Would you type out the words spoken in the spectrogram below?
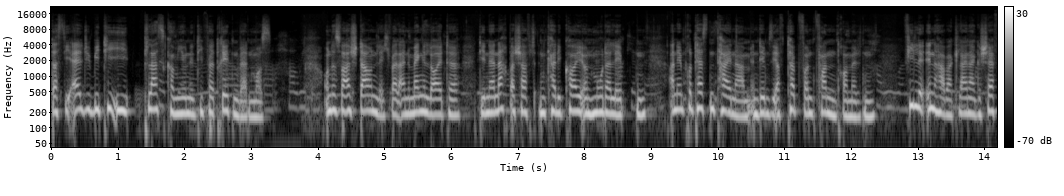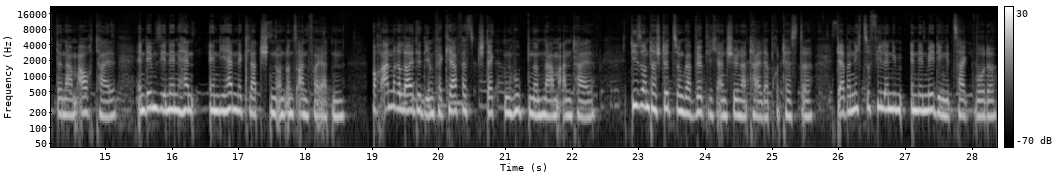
dass die LGBTI-Plus-Community vertreten werden muss, und es war erstaunlich, weil eine Menge Leute, die in der Nachbarschaft in Kadikoy und Moda lebten, an den Protesten teilnahmen, indem sie auf Töpfe und Pfannen trommelten. Viele Inhaber kleiner Geschäfte nahmen auch teil, indem sie in, in die Hände klatschten und uns anfeuerten. Auch andere Leute, die im Verkehr feststeckten, hupten und nahmen Anteil. Diese Unterstützung war wirklich ein schöner Teil der Proteste, der aber nicht so viel in, die, in den Medien gezeigt wurde,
